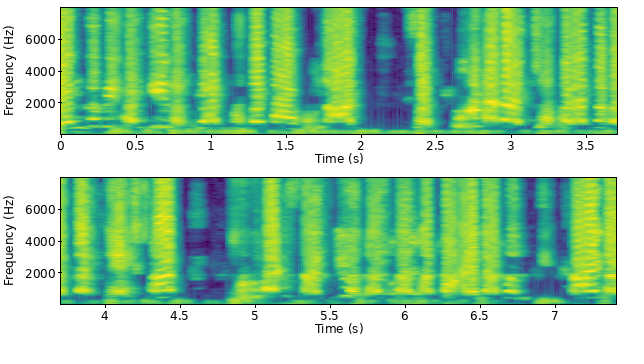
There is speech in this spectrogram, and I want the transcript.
रंगबिरंगी रंगांमध्ये pagkatabunan sa pura na tsura na matatesan. Tumaksan yun at namatay na mantikay na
